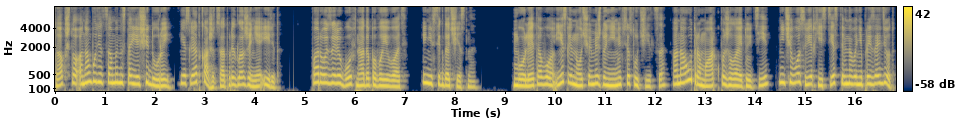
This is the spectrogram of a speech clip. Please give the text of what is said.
Так что она будет самой настоящей дурой, если откажется от предложения Ирит. Порой за любовь надо повоевать, и не всегда честно. Более того, если ночью между ними все случится, а на утро Марк пожелает уйти, ничего сверхъестественного не произойдет.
